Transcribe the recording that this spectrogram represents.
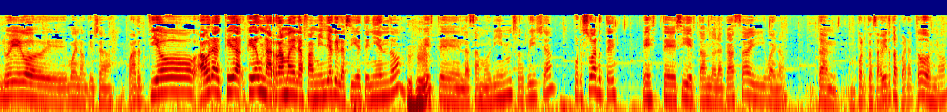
luego de, bueno, que ya partió, ahora queda queda una rama de la familia que la sigue teniendo, este, la Zamorim, Zorrilla, por suerte, este, sigue estando la casa y bueno, están puertas abiertas para todos, ¿no?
